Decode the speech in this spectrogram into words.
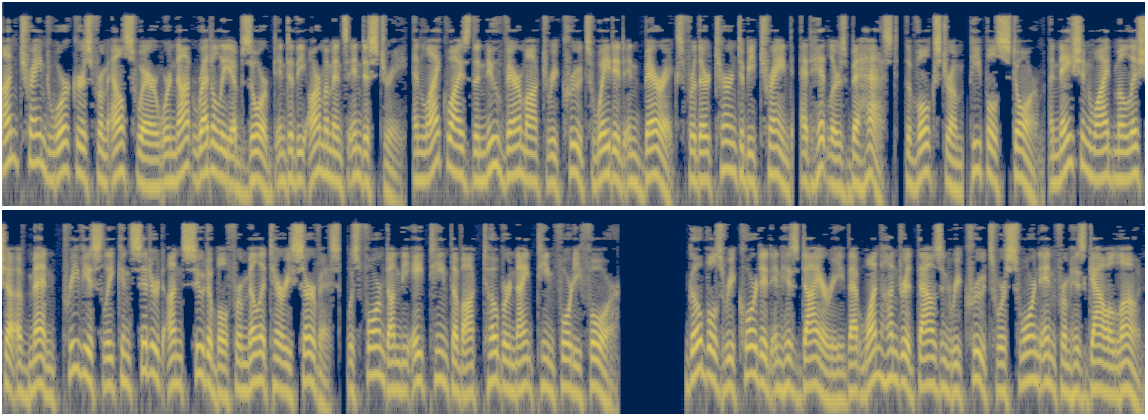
Untrained workers from elsewhere were not readily absorbed into the armaments industry, and likewise the new Wehrmacht recruits waited in barracks for their turn to be trained. At Hitler's behest, the Volkssturm People's Storm, a nationwide militia of men previously considered unsuitable for military service, was formed on 18 October 1944. Goebbels recorded in his diary that 100,000 recruits were sworn in from his Gau alone.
